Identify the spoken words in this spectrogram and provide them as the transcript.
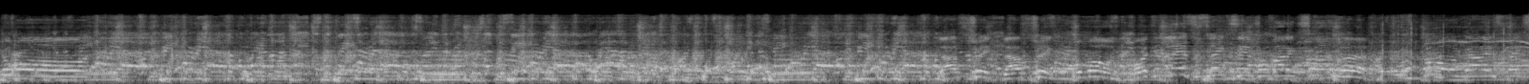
Come on. Last trick, last trick. Come on. Ihr den letzten sehen vom Alejandro? Come on, guys. Make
